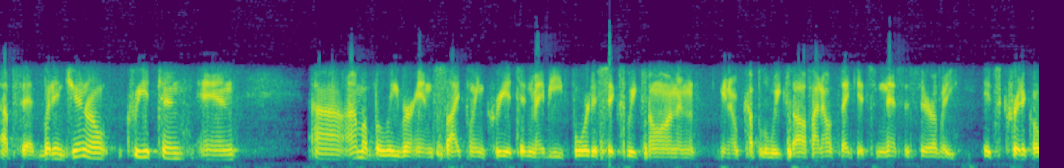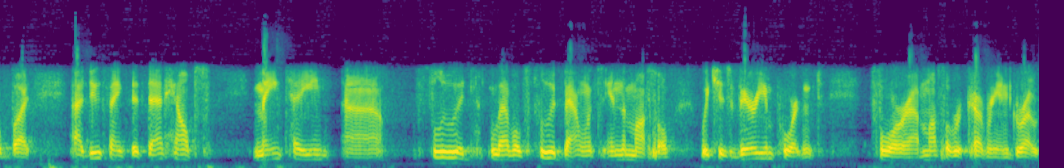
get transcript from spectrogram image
upset. But in general, creatine and uh, I'm a believer in cycling creatine, maybe four to six weeks on and you know a couple of weeks off. I don't think it's necessarily it's critical, but I do think that that helps maintain uh, fluid levels, fluid balance in the muscle, which is very important for uh, muscle recovery and growth.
